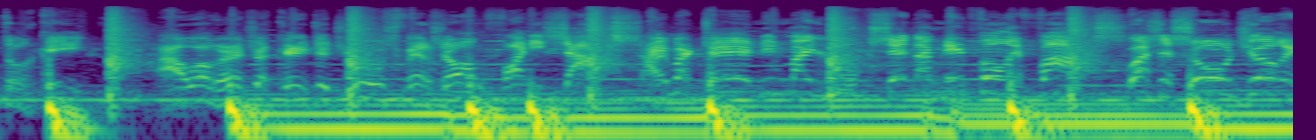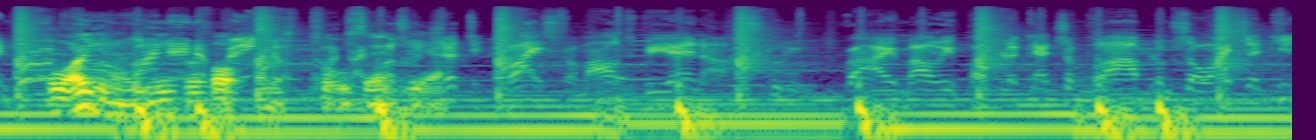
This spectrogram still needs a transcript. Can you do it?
Turkey. Our educated youth were young funny sharks. I'm a 10 in my looks and I'm named for a fox. Was a soldier in Who are now? You need for a fox. Total sense, yeah. from Alt Vienna. Republicans a problem, so I said kill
